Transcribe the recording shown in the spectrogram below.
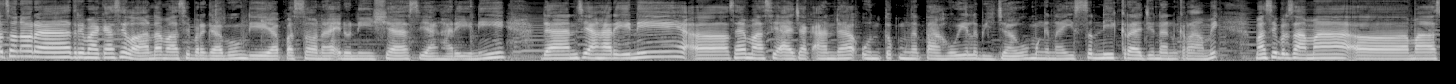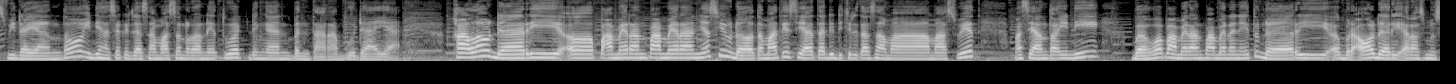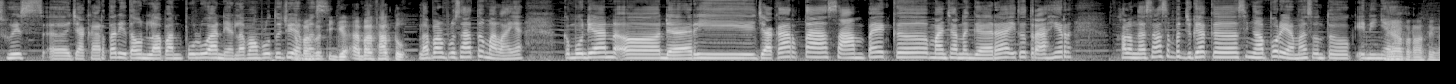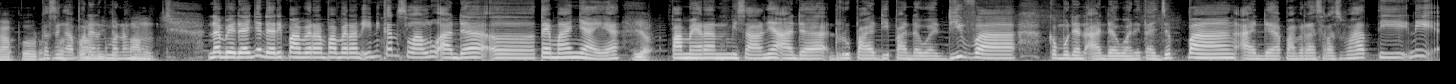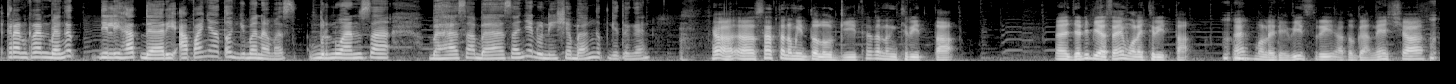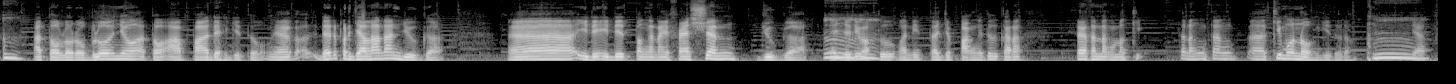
Sahabat Sonora, terima kasih loh Anda masih bergabung di Pesona Indonesia siang hari ini. Dan siang hari ini eh, saya masih ajak Anda untuk mengetahui lebih jauh mengenai seni kerajinan keramik. Masih bersama eh, Mas Widayanto, ini hasil kerjasama Sonora Network dengan Bentara Budaya Kalau dari eh, pameran-pamerannya sih udah otomatis ya tadi dicerita sama Mas Wid, Mas Yanto ini bahwa pameran-pamerannya itu dari eh, berawal dari Erasmus Swiss eh, Jakarta di tahun 80-an ya, 87 ya Mas. 83, eh, 81. 81 malah ya. Kemudian eh, dari Jakarta sampai ke mancanegara itu terakhir kalau nggak salah sempat juga ke Singapura ya Mas untuk ininya. Ya, pernah Singapura. ke Singapura dan ke mana. Nah bedanya dari pameran-pameran ini kan selalu ada eh, temanya ya. Iya. Pameran misalnya ada Drupadi Pandawa Diva, kemudian ada wanita Jepang, ada pameran Saraswati. Ini keren-keren banget dilihat dari apanya atau gimana Mas? Bernuansa bahasa-bahasanya Indonesia banget gitu kan? Ya, eh, saya tenang mitologi, saya tenang cerita. Eh, jadi biasanya mulai cerita, eh, mulai Dewi Sri atau Ganesha atau Loro Blonyo atau apa deh gitu. Ya dari perjalanan juga, Eh, ide-ide mengenai fashion juga. Ya, jadi waktu wanita Jepang itu karena saya tenang sama ki- tenang tentang eh, kimono gitu loh. Hmm. Ya.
